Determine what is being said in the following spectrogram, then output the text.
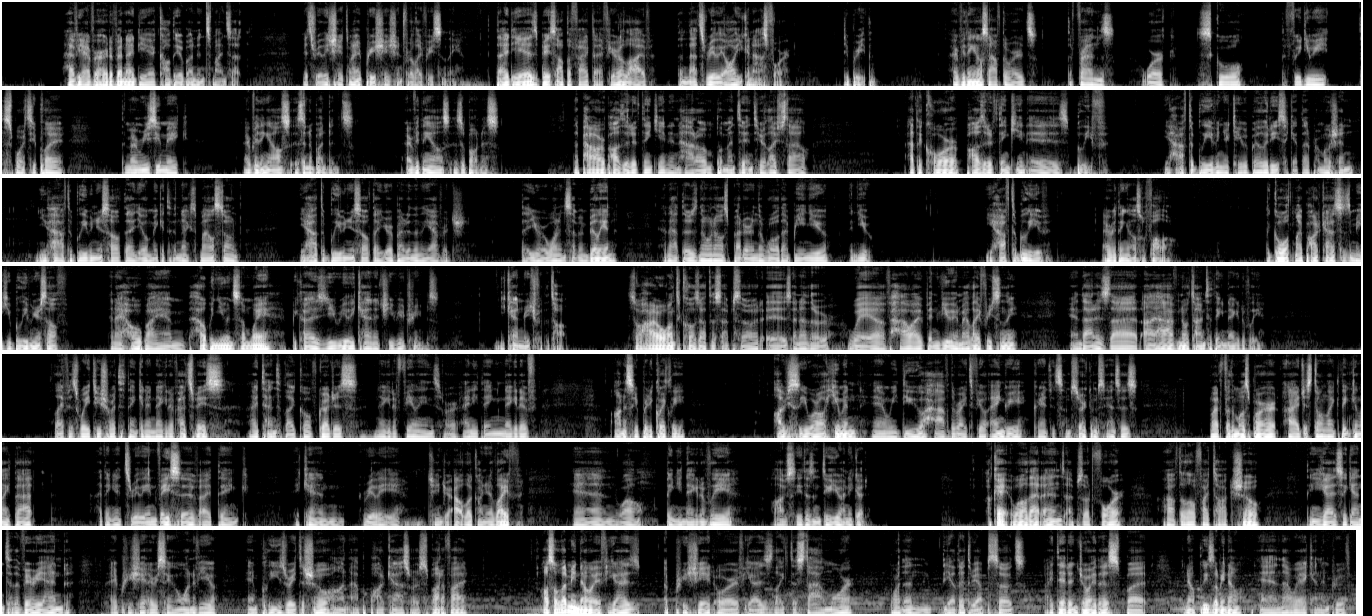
Have you ever heard of an idea called the abundance mindset? It's really shaped my appreciation for life recently. The idea is based off the fact that if you're alive, then that's really all you can ask for. To breathe. Everything else afterwards the friends, work, school, the food you eat, the sports you play, the memories you make everything else is an abundance. Everything else is a bonus. The power of positive thinking and how to implement it into your lifestyle. At the core, positive thinking is belief. You have to believe in your capabilities to get that promotion. You have to believe in yourself that you'll make it to the next milestone. You have to believe in yourself that you're better than the average, that you are one in seven billion, and that there's no one else better in the world at being you than you. You have to believe, everything else will follow. The goal with my podcast is to make you believe in yourself, and I hope I am helping you in some way because you really can achieve your dreams. You can reach for the top. So, how I want to close out this episode is another way of how I've been viewing my life recently, and that is that I have no time to think negatively. Life is way too short to think in a negative headspace. I tend to let go of grudges, negative feelings, or anything negative, honestly, pretty quickly. Obviously, we're all human, and we do have the right to feel angry, granted some circumstances. But for the most part, I just don't like thinking like that. I think it's really invasive. I think it can really change your outlook on your life. And, well, thinking negatively obviously doesn't do you any good. Okay, well, that ends episode four of the Lo-Fi Talk show. Thank you guys again to the very end. I appreciate every single one of you. And please rate the show on Apple Podcasts or Spotify. Also, let me know if you guys appreciate or if you guys like the style more, more than the other three episodes. I did enjoy this, but you know, please let me know, and that way I can improve.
